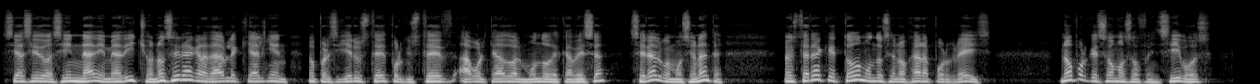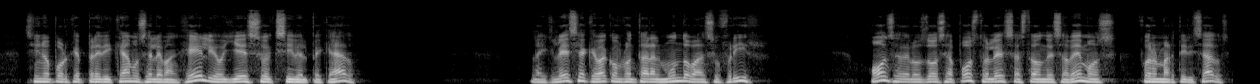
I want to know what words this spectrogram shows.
Si ha sido así, nadie me ha dicho. ¿No será agradable que alguien lo persiguiera usted porque usted ha volteado al mundo de cabeza? Será algo emocionante. Me gustaría que todo el mundo se enojara por Grace, no porque somos ofensivos, sino porque predicamos el Evangelio y eso exhibe el pecado. La iglesia que va a confrontar al mundo va a sufrir. Once de los doce apóstoles, hasta donde sabemos, fueron martirizados.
